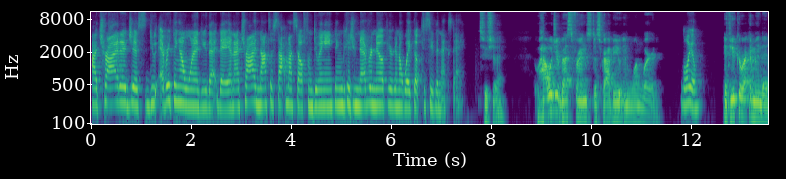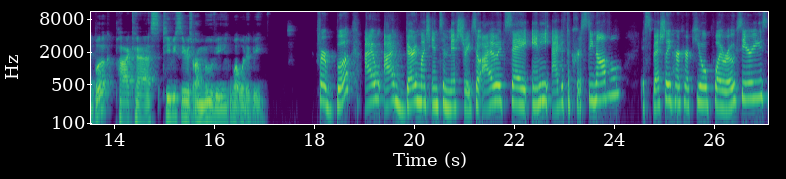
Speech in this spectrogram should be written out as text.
I try to just do everything I want to do that day. And I try not to stop myself from doing anything because you never know if you're going to wake up to see the next day. Touche. How would your best friends describe you in one word? Loyal. If you could recommend a book, podcast, TV series, or movie, what would it be? For book, I I'm very much into mystery. So I would say any Agatha Christie novel, especially her Hercule Poirot series,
